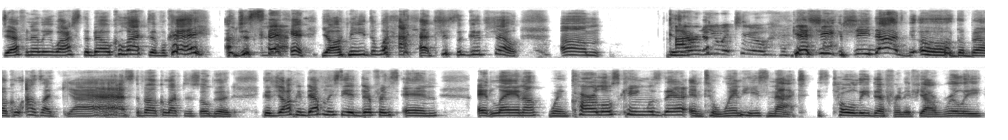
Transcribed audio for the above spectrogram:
definitely watch the Belle Collective okay I'm just saying yeah. y'all need to watch it's a good show um I review it too. yeah, she she does. Oh, the Belle. I was like, yes, the Belle Collective is so good because y'all can definitely see a difference in Atlanta when Carlos King was there and to when he's not. It's totally different. If y'all really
